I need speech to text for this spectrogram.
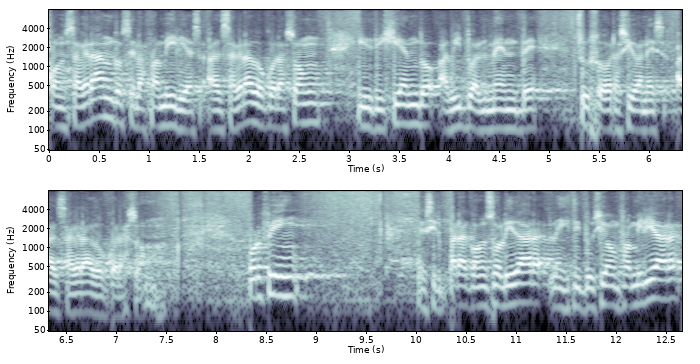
consagrándose las familias al Sagrado Corazón y dirigiendo habitualmente sus oraciones al Sagrado Corazón. Por fin, Es decir, para consolidar la institución familiar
